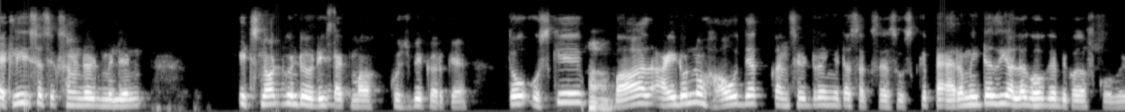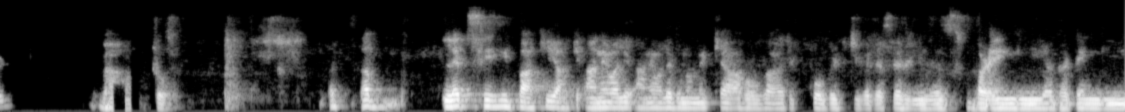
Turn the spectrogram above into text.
At least six hundred million it's not going to reach that mark कुछ भी करके. तो उसके हाँ. बाद I don't know how they are considering it a success उसके पैरामीटर्स ही अलग हो गए बिकॉज़ ऑफ़ कोविड ट्रू अब लेट्स सी बाकी आके आने वाले आने वाले दिनों में क्या होगा। कोविड की वजह से रिलीजेस बढ़ेंगी या घटेंगी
